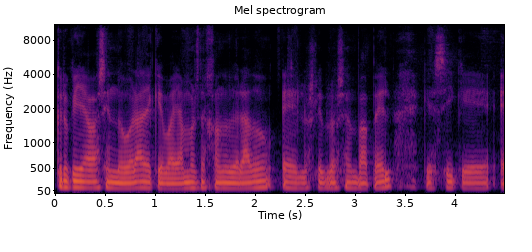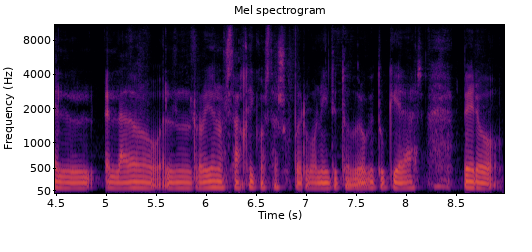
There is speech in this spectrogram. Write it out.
Creo que ya va siendo hora de que vayamos dejando de lado eh, los libros en papel, que sí que el, el lado, el rollo nostálgico está súper bonito y todo lo que tú quieras, pero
